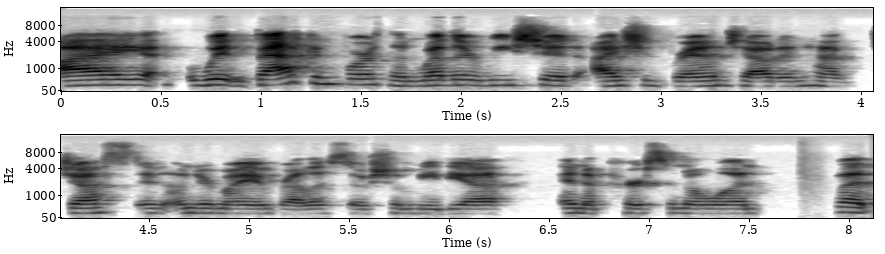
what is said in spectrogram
I went back and forth on whether we should I should branch out and have just an under my umbrella social media and a personal one. But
